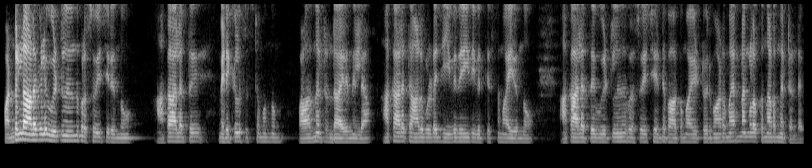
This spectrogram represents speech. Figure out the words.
പണ്ടുള്ള ആളുകൾ വീട്ടിൽ നിന്ന് പ്രസവിച്ചിരുന്നു. ആ കാലത്ത് മെഡിക്കൽ സിസ്റ്റമൊന്നും വളർന്നിട്ടുണ്ടായിരുന്നില്ല. ആ കാലത്ത് ആളുകളുടെ ജീവിത രീതി വ്യത്യസ്തമായിരുന്നു. ആ കാലത്ത് വീട്ടിൽ നിന്ന് പ്രസവിച്ചതിന്റെ ഭാഗമായിട്ട് ഒരുപാട് മരണങ്ങളൊക്കെ നടന്നിട്ടുണ്ട്.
